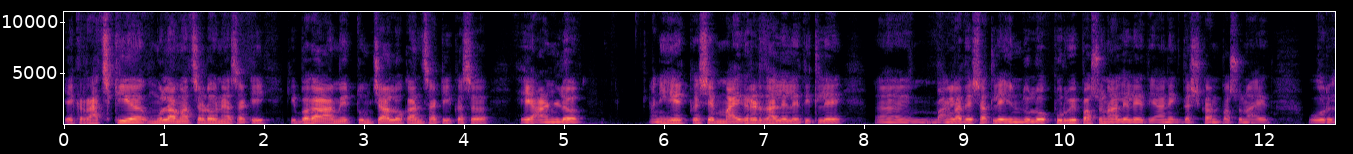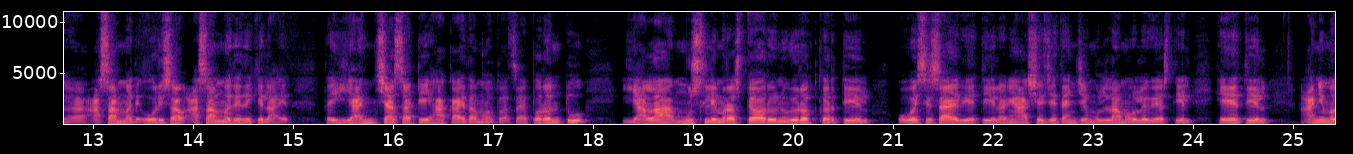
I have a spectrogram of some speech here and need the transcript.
एक राजकीय मुलामा चढवण्यासाठी की बघा आम्ही तुमच्या लोकांसाठी कसं हे आणलं आणि हे कसे मायग्रेट झालेले तिथले बांगलादेशातले हिंदू लोक पूर्वीपासून आलेले आहेत हे अनेक दशकांपासून आहेत. ओर आसाममध्ये ओरिसा आसाममध्ये देखील आहेत. तर यांच्यासाठी हा कायदा महत्त्वाचा आहे. परंतु याला मुस्लिम रस्त्यावरून विरोध करतील ओवैसी साहेब येतील आणि असे जे त्यांचे मुल्ला मौलवी असतील हे येतील. आणि मग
